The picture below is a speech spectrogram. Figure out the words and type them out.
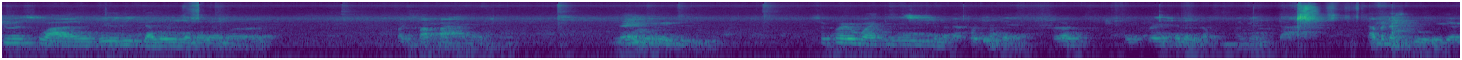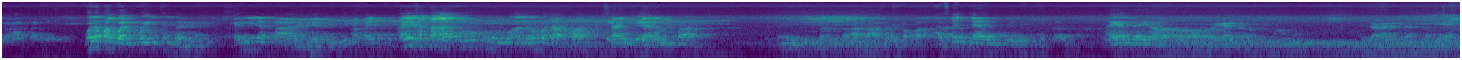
usual, rin gano'n naman ang Thank you. Super white din naman ako din eh. Parang impression naman ako maganda. Tama na siguro yan mga panoy. Wala pang one point yung ganun. Kanina pa, di ba kayo Ay, sa taas mo, kung ano, wala pa. Saan dyan? pa. Hindi pa, hindi pa. Asan dyan yung? Ayan na yun, oo, yan o. Kailangan na na, yan.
